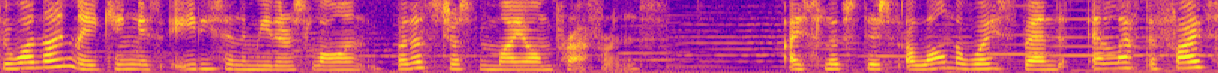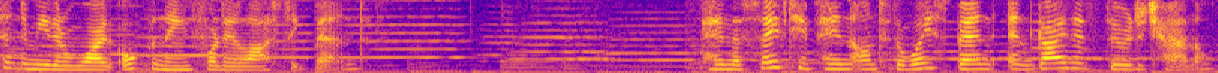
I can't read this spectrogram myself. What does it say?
The one I'm making is 80 centimeters long, but that's just my own preference. I slip stitched along the waistband and left a 5 centimeter wide opening for the elastic band. Pin a safety pin onto the waistband and guide it through the channel.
